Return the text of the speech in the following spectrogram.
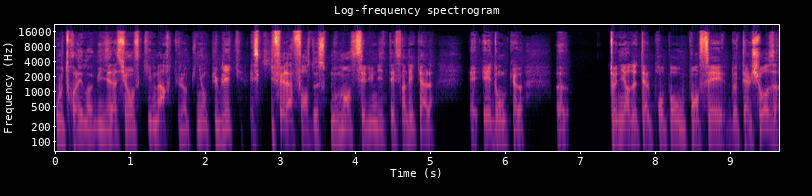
outre les mobilisations, ce qui marque l'opinion publique et ce qui fait la force de ce mouvement, c'est l'unité syndicale. Et, et donc tenir de tels propos ou penser de telles choses,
